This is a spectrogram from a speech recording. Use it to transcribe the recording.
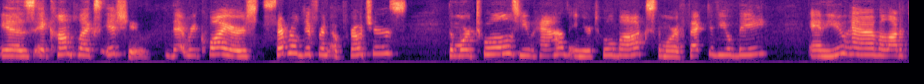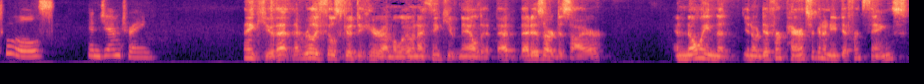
is a complex issue that requires several different approaches. The more tools you have in your toolbox, the more effective you'll be. And you have a lot of tools in GemTrain. Thank you. That, that really feels good to hear, Emmylou, and I think you've nailed it. That, that is our desire. And knowing that, you know, different parents are going to need different things.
